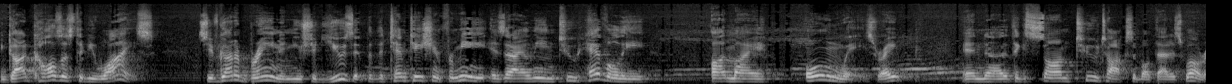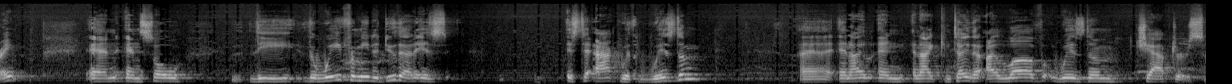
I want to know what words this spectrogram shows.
and God calls us to be wise. So you've got a brain and you should use it. But the temptation for me is that I lean too heavily on my own ways, right? And uh, I think Psalm 2 talks about that as well, right? And and so the the way for me to do that is is to act with wisdom Uh, and I and and I can tell you that I love wisdom chapters.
